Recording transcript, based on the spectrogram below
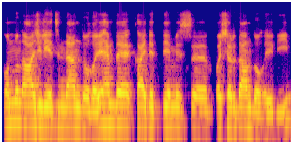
konunun aciliyetinden dolayı hem de kaydettiğimiz e, başarıdan dolayı diyeyim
